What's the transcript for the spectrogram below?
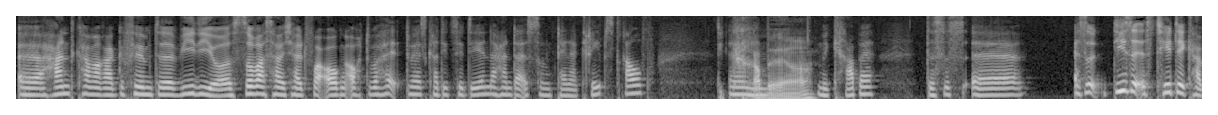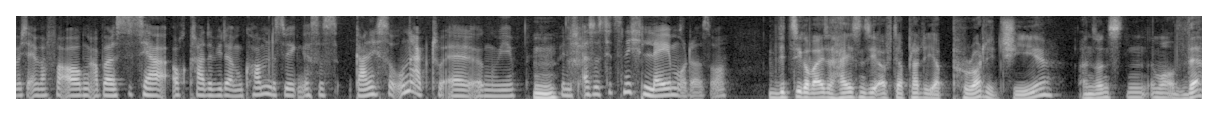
äh, Handkamera gefilmte Videos, sowas habe ich halt vor Augen. Auch du, du hast gerade die CD in der Hand, da ist so ein kleiner Krebs drauf. Die Krabbe, ja. Eine Krabbe. Das ist, äh, also diese Ästhetik habe ich einfach vor Augen, aber das ist ja auch gerade wieder im Kommen, deswegen ist es gar nicht so unaktuell irgendwie. Mhm. Ich. Also es ist jetzt nicht lame oder so. Witzigerweise heißen sie auf der Platte ja Prodigy. Ansonsten immer The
